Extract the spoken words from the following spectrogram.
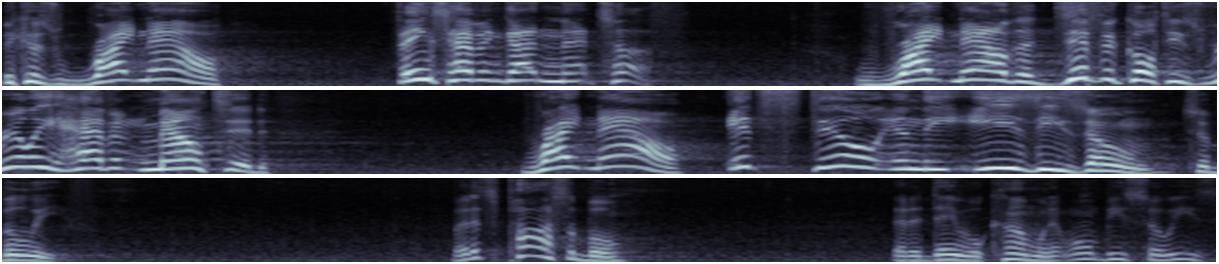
Because right now, things haven't gotten that tough. Right now, the difficulties really haven't mounted. Right now, it's still in the easy zone to believe. But it's possible that a day will come when it won't be so easy.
